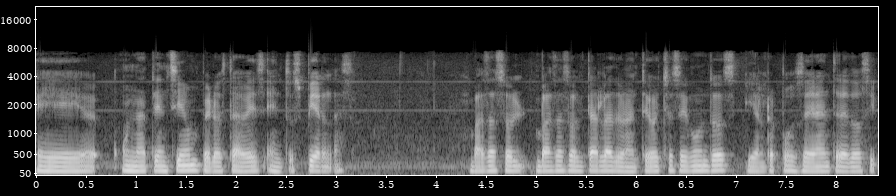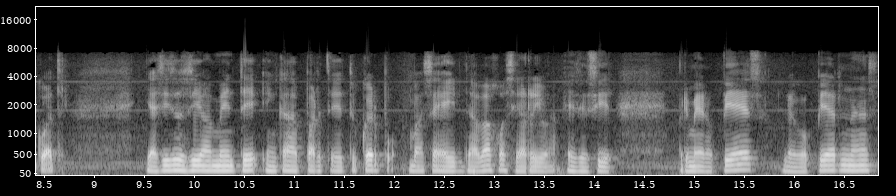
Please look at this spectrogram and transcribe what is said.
eh, una tensión, pero esta vez en tus piernas. Vas a, soltarla durante 8 segundos y el reposo será entre 2 y 4. Y así sucesivamente en cada parte de tu cuerpo. Vas a ir de abajo hacia arriba, es decir, primero pies, luego piernas,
